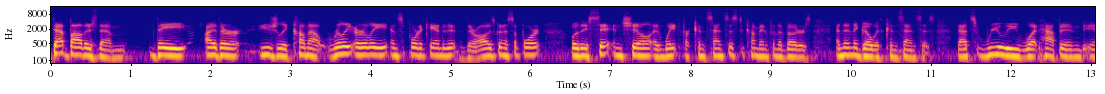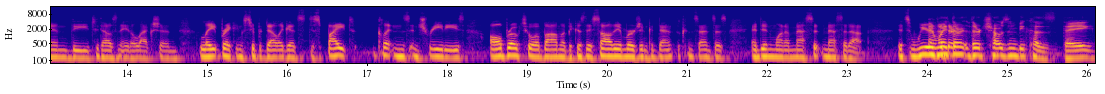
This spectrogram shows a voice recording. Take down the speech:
that bothers them. They either usually come out really early and support a candidate that they're always going to support, or they sit and chill and wait for consensus to come in from the voters, and then they go with consensus. That's really what happened in the 2008 election. Late breaking superdelegates, despite Clintons entreaties, all broke to Obama because they saw the emerging consensus and didn't want to mess it mess it up. It's weird. And wait, they're, they're they're chosen because they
